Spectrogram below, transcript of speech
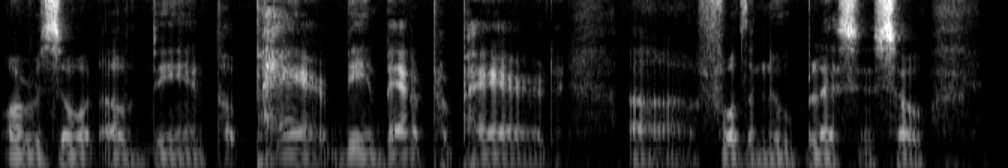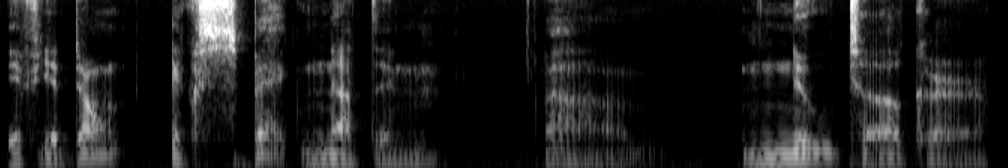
are a result of being prepared, being better prepared uh, for the new blessing. So if you don't expect nothing um, new to occur,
